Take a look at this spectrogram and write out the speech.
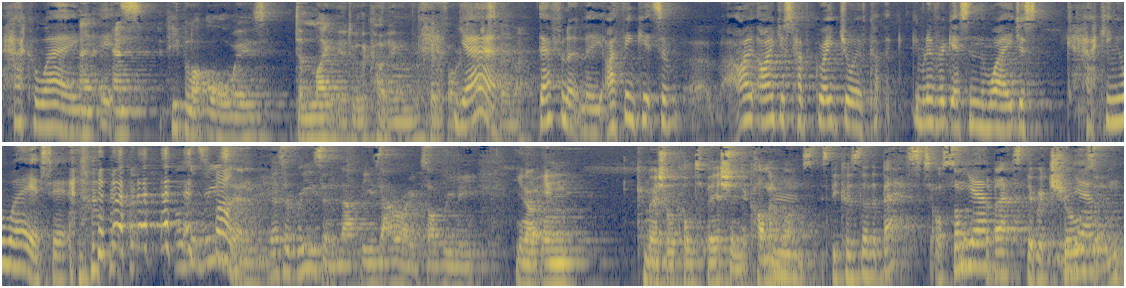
hack away. And, it's, and people are always delighted with the cutting of Rhaphidophora yeah, tetrasperma. definitely. I think it's a. I, I just have great joy of whenever it gets in the way, just hacking away at it. Well, there's It's a reason. fun. There's a reason that these aroids are really, you know, in commercial cultivation, the common ones. It's because they're the best, or some Mm. Yeah. of the best. They were chosen,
